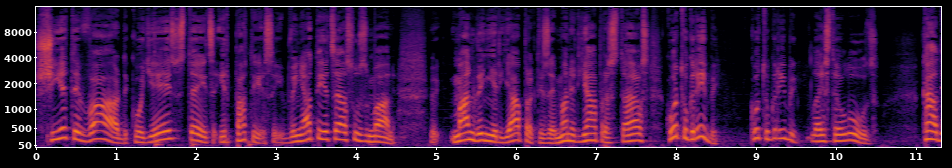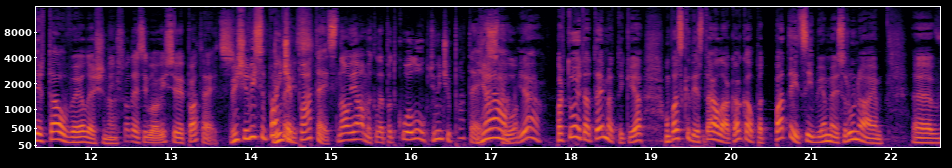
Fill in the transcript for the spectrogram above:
šie vārdi, ko Jēzus teica, ir patiesība. Viņi attiecās uz mani. Man viņi ir jāpraktizē, man ir jāprasa tēvs, ko tu gribi? Ko tu gribi, lai es tev lūdzu? Kāda ir tava vēlēšanās? Viņš patiesībā visu jau ir pateicis. Viņš ir visu pateicis. Viņš ir pateicis. Nav jāmeklē pat ko lūgt, viņš ir pateicis. Jā, to. jā, par to ir tā tematika. Jā. Un paskaties tālāk, atkal par pateicību, ja mēs runājam. Eh,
